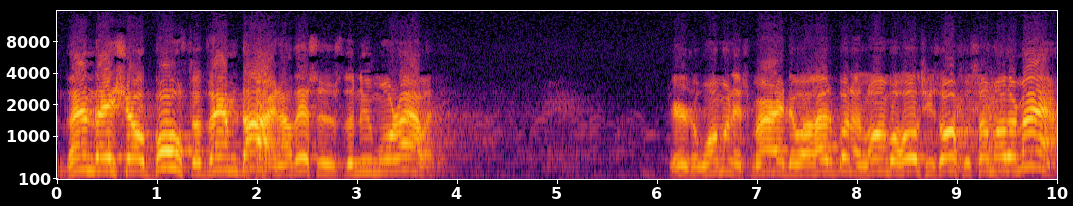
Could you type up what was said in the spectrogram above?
then they shall both of them die. Now, this is the new morality. Here's a woman that's married to a husband, and lo and behold, she's off with some other man.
